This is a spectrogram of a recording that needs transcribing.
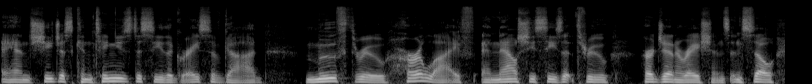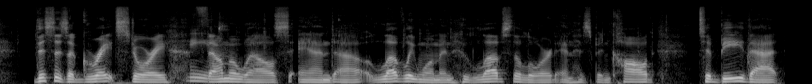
and she just continues to see the grace of God move through her life and now she sees it through her generations. And so this is a great story, Neat. Thelma Wells, and a lovely woman who loves the Lord and has been called to be that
